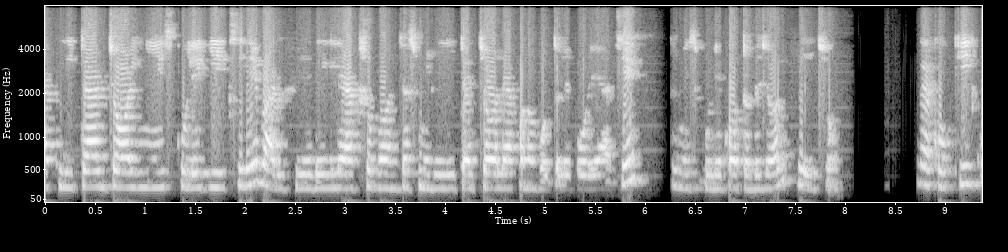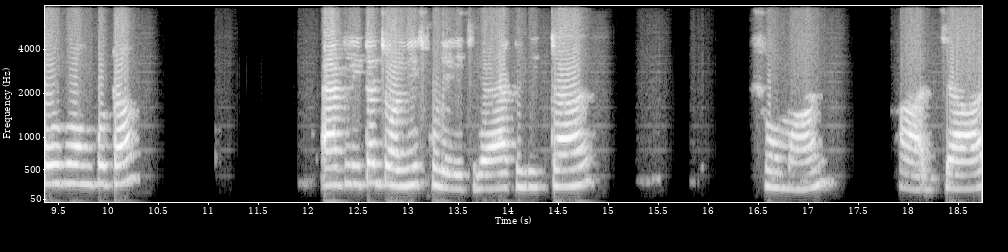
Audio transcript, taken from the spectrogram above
এক লিটার জল নিয়ে স্কুলে গিয়েছিলে, বাড়ি ফিরে দেখলে একশো পঞ্চাশ মিলিলিটার জল এখনও বোতলে পড়ে আছে, তুমি স্কুলে কতটা জল খেয়েছো? দেখো, কি করব অঙ্কটা? এক লিটার জল নিয়ে স্কুলে গেছিল। এক লিটার সমান হাজার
